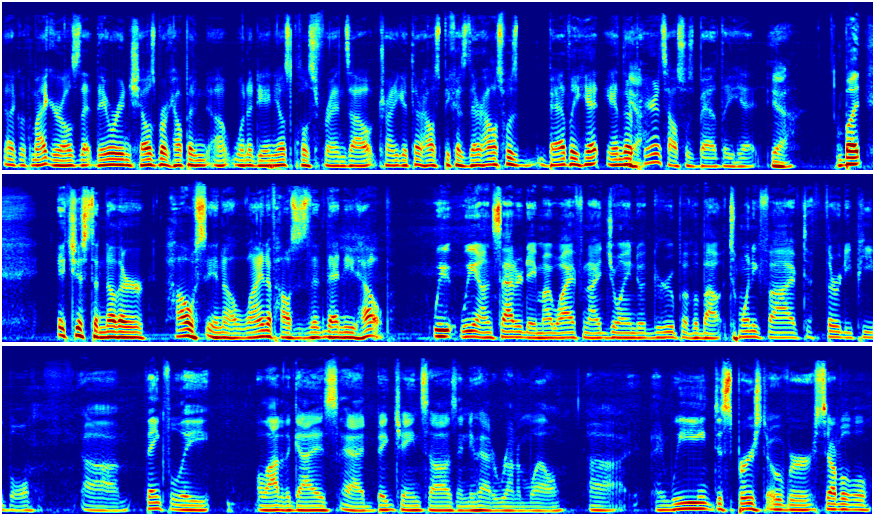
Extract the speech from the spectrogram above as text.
like with my girls that they were in Shellsburg helping uh, one of Danielle's close friends out trying to get their house because their house was badly hit and their Yeah. parents' house was badly hit Yeah. but it's just another house in a line of houses that, that need help We we on Saturday, my wife and I joined a group of about twenty five to thirty people. Um, thankfully, a lot of the guys had big chainsaws and knew how to run them well. Uh, and we dispersed over several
